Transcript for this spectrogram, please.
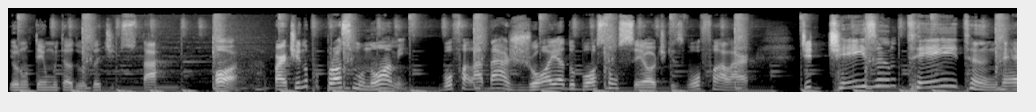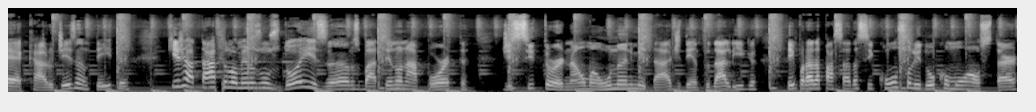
Eu não tenho muita dúvida disso, tá? Ó, partindo pro próximo nome, vou falar da joia do Boston Celtics, vou falar de Jason Tatum. É, cara, o Jason Tatum, que já tá há pelo menos uns dois anos batendo na porta de se tornar uma unanimidade dentro da liga. Temporada passada se consolidou como um All-Star,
